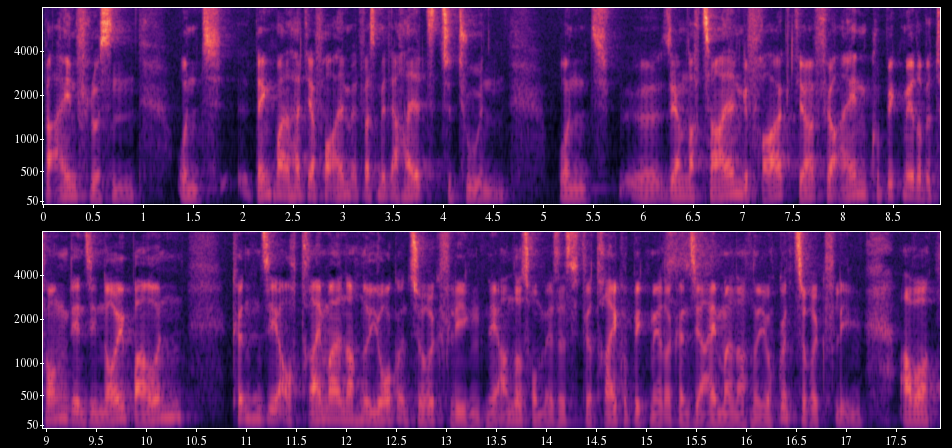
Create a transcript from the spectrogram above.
beeinflussen? Und Denkmal hat ja vor allem etwas mit Erhalt zu tun. Und äh, Sie haben nach Zahlen gefragt, ja, für einen Kubikmeter Beton, den Sie neu bauen, könnten Sie auch dreimal nach New York und zurückfliegen. Nee, andersrum ist es. Für drei Kubikmeter können Sie einmal nach New York und zurückfliegen. Aber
